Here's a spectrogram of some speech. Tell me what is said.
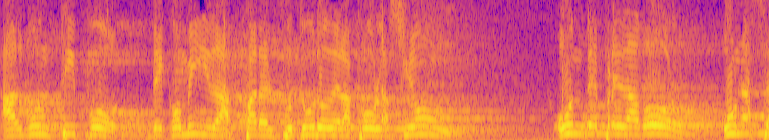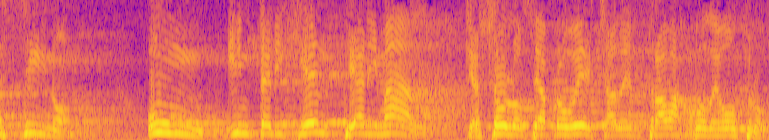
algún tipo de comida para el futuro de la población un depredador, un asesino, un inteligente animal que solo se aprovecha del trabajo de otros.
